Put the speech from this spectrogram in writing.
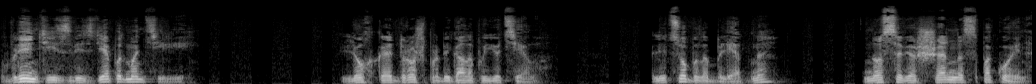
в ленте и звезде под мантильей. Легкая дрожь пробегала по ее телу. Лицо было бледно, но совершенно спокойно.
